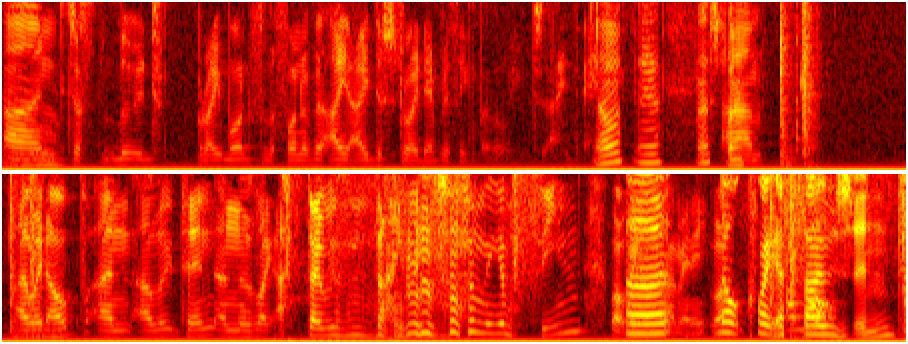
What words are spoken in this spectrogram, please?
and Mm. just looted Brightmont for the fun of it. I, I destroyed everything, by the way. Just- I, Oh yeah, that's fine. Um, I went up and I looked in, and there's like a thousand diamonds or something obscene. Well, maybe Uh, not that many. Well, not quite a a lot. thousand,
